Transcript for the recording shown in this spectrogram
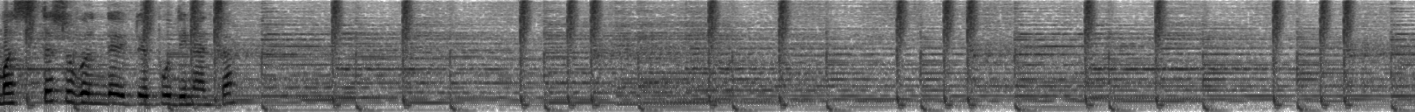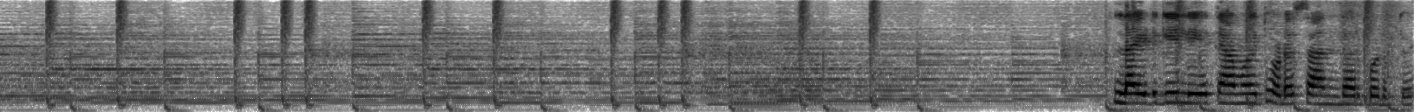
मस्त सुगंध येतोय पुदिनाचा लाइट गेली आहे त्यामुळे थोडासा अंधार पडतोय.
